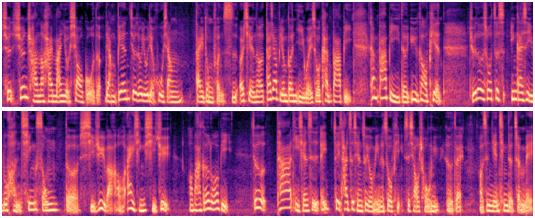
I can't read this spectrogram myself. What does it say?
宣宣传了还蛮有效果的，两边就是有点互相带动粉丝，而且呢，大家原本以为说看芭比看芭比的预告片，觉得说这是应该是一部很轻松的喜剧吧，哦，爱情喜剧哦，马格罗比就是他以前是哎，最他之前最有名的作品是小丑女，对不对？哦，是年轻的真美，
